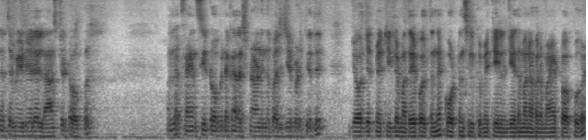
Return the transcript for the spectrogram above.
ഇന്നത്തെ വീഡിയോയിലെ ലാസ്റ്റ് ടോപ്പ് നല്ല ഫാൻസി ടോപ്പിന്റെ കളക്ഷനാണ് ഇന്ന് പരിചയപ്പെടുത്തിയത്. ജോർജറ്റ് മെറ്റീരിയലും അതേപോലെ തന്നെ കോട്ടൺ സിൽക്ക് മെറ്റീരിയലും ചെയ്ത മനോഹരമായ ടോപ്പുകൾ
